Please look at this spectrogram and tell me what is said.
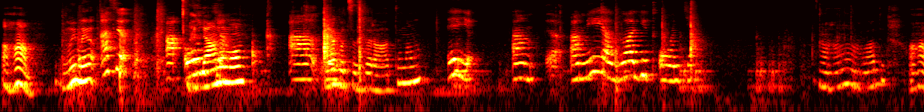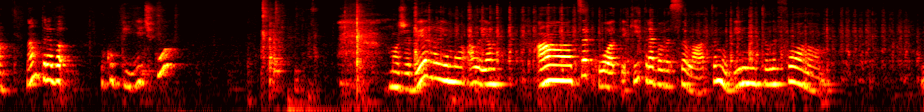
Ага. Ну і ми глянемо, як оце збирати нам. ей, а, а Мія гладить онця. Ага, гладить. Ага. Нам треба копієчку. Може, виграємо, але я. А, це код, який треба висилати мобільним телефоном. І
